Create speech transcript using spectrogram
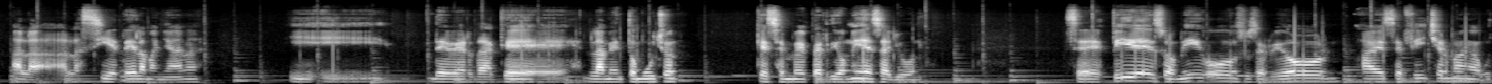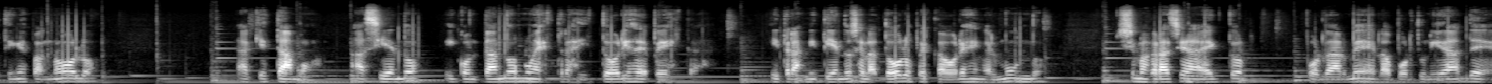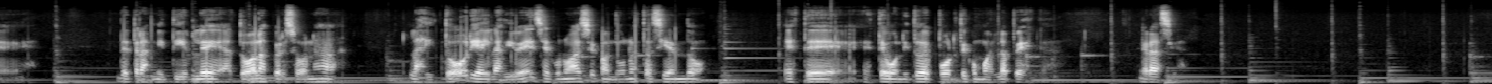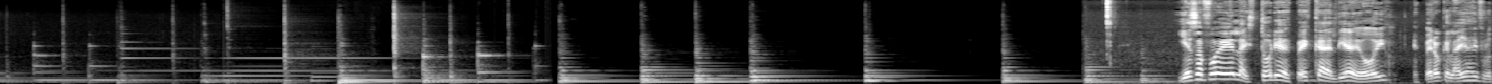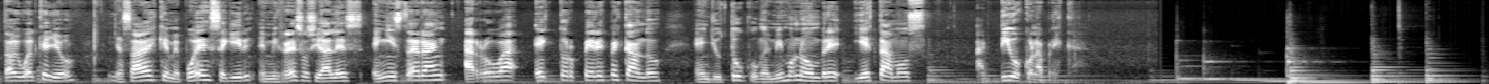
a, las 7 de la mañana y de verdad que lamento mucho que se me perdió mi desayuno. Se despide su amigo, su servidor, A.S. Fisherman, Agustín Espagnolo. Aquí estamos haciendo y contando nuestras historias de pesca y transmitiéndosela a todos los pescadores en el mundo. Muchísimas gracias a Héctor por darme la oportunidad de, de transmitirle a todas las personas las historias y las vivencias que uno hace cuando uno está haciendo este, este bonito deporte como es la pesca. Gracias. Y esa fue la historia de pesca del día de hoy. Espero que la hayas disfrutado igual que yo. Ya sabes que me puedes seguir en mis redes sociales, en Instagram, arroba Héctor Pérez Pescando, en YouTube con el mismo nombre y estamos activos con la pesca.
